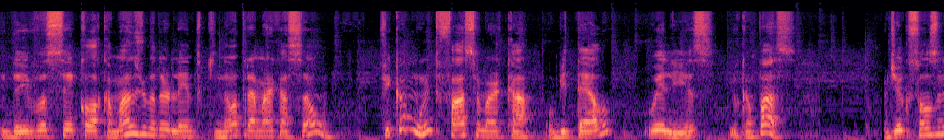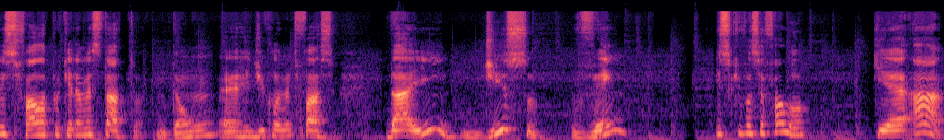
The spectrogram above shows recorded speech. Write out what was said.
e daí você coloca mais um jogador lento que não atrai marcação, fica muito fácil marcar o Bitelo, o Elias e o Campas. O Diego Souza nem se fala porque ele é uma estátua, então é ridiculamente fácil. Daí, disso, vem isso que você falou. Que é, ah,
